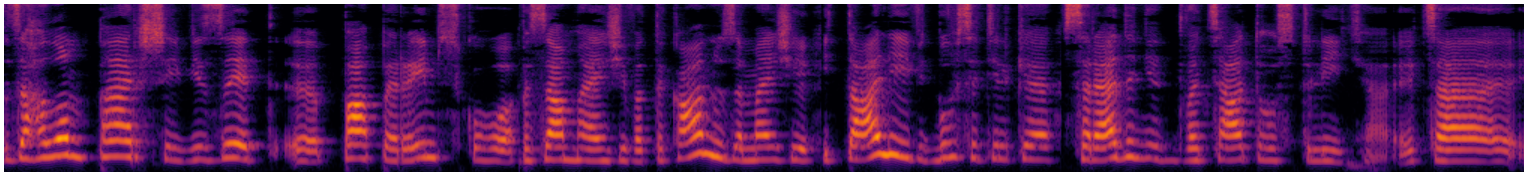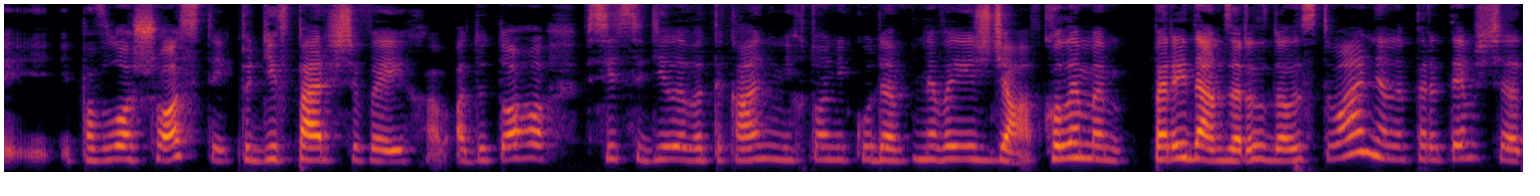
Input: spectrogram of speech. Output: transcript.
Загалом перший візит е, папи римського за межі Ватикану, за межі Італії, відбувся тільки всередині ХХ століття. Це Павло VI тоді вперше виїхав. А до того всі сиділи в Ватикані, ніхто нікуди не виїжджав. Коли ми перейдемо зараз до листування, але перед тим ще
